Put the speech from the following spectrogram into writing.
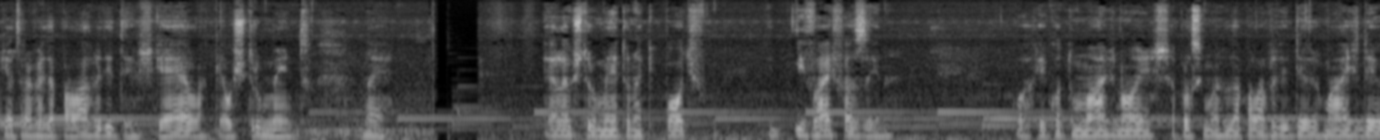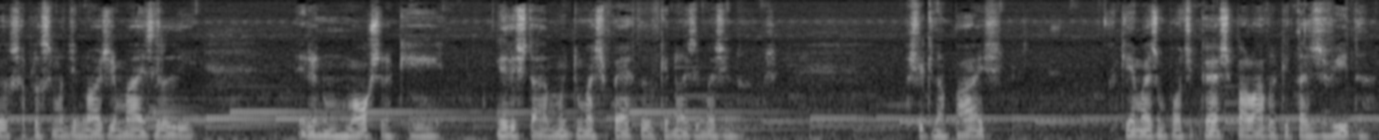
que através da palavra de Deus, que é ela que é o instrumento, né? Ela é o instrumento, né, que pode e vai fazer, né? Porque quanto mais nós aproximamos da palavra de Deus, mais Deus se aproxima de nós e mais Ele, Ele nos mostra que Ele está muito mais perto do que nós imaginamos. Mas fique na paz. Aqui é mais um podcast, Palavra que traz vida.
